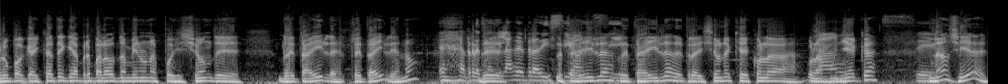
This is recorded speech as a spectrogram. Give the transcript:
grupo Caicate que ha preparado también una exposición de retaíles, retaíles ¿no? Retaílas de tradición, Retaílas, sí. de tradiciones que es con, la, con las Ah, muñecas. sí. Nancy, ¿eh?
